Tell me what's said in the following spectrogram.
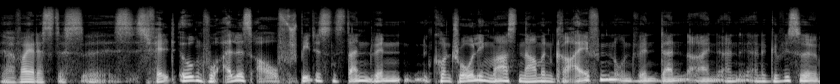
da war ja das, das, äh, es fällt irgendwo alles auf. Spätestens dann, wenn Controlling-Maßnahmen greifen und wenn dann ein, ein, eine gewisse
